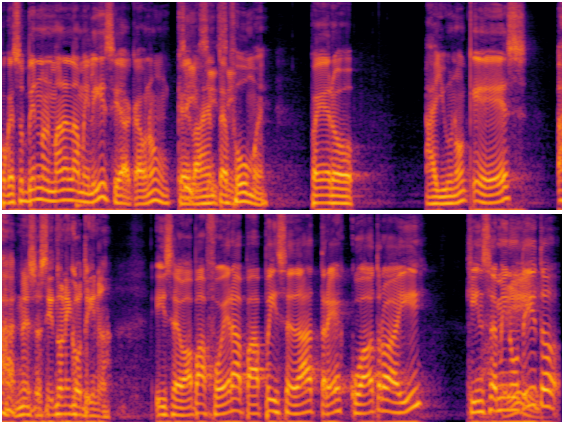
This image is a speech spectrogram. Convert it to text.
Porque eso es bien normal en la milicia, cabrón, que Sí, la gente sí. fume. Pero hay uno que es, ah, necesito nicotina. Y se va para afuera, papi, y se da 3, 4 ahí, 15 Papi. minutitos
